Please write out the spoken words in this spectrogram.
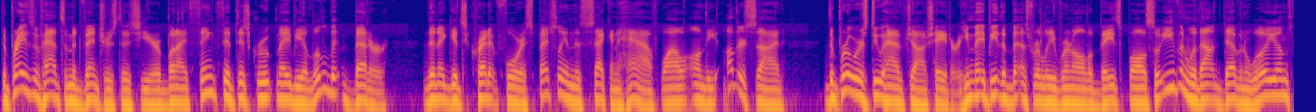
the Braves have had some adventures this year, but I think that this group may be a little bit better than it gets credit for, especially in the second half. While on the other side, the Brewers do have Josh Hader. He may be the best reliever in all of baseball. So even without Devin Williams,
